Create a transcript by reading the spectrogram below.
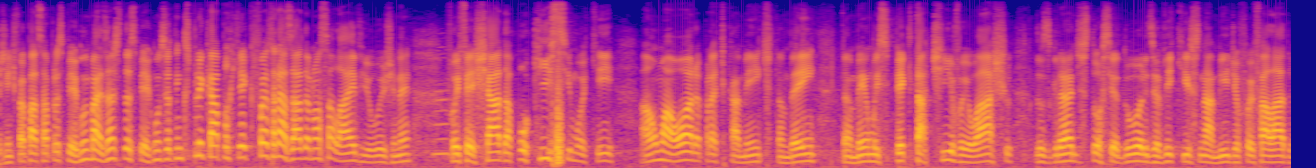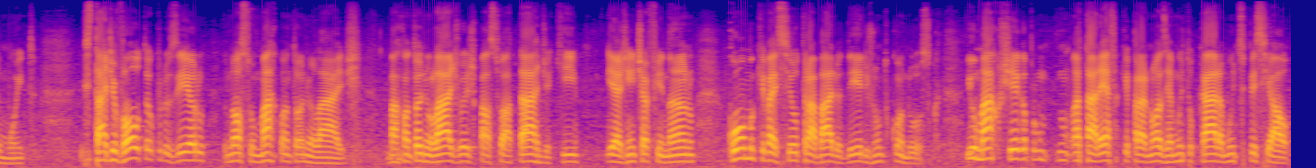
A gente vai passar para as perguntas, mas antes das perguntas eu tenho que explicar por que foi atrasada a nossa live hoje, né? Ah. Foi fechada há pouquíssimo aqui, há uma hora praticamente também. Também uma expectativa, eu acho, dos grandes torcedores. Eu vi que isso na mídia foi falado muito. Está de volta ao Cruzeiro o nosso Marco Antônio Lage. Marco Antônio Lage hoje passou a tarde aqui e a gente afinando como que vai ser o trabalho dele junto conosco. E o Marco chega para uma tarefa que para nós é muito cara, muito especial.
